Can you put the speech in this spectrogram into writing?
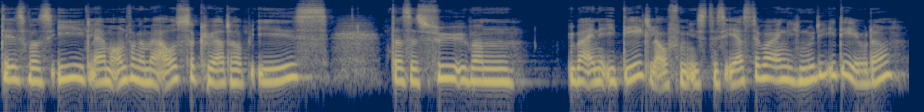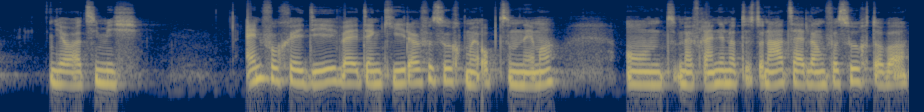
Das, was ich gleich am Anfang einmal rausgehört habe, ist, dass es viel über, über eine Idee gelaufen ist. Das erste war eigentlich nur die Idee, oder? Ja, eine ziemlich einfache Idee, weil ich denke, jeder versucht mal abzunehmen. Und meine Freundin hat das dann auch eine Zeit lang versucht, aber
